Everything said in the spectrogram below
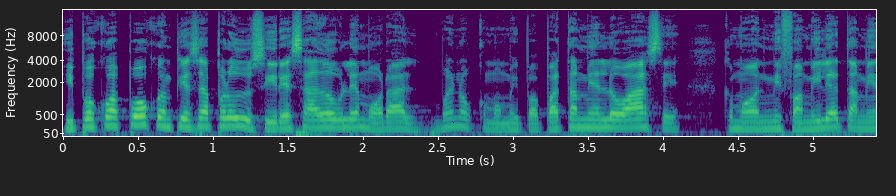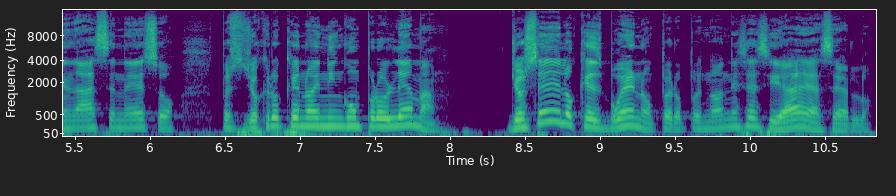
Y poco a poco empieza a producir esa doble moral. Bueno, como mi papá también lo hace, como en mi familia también hacen eso, pues yo creo que no hay ningún problema. Yo sé lo que es bueno, pero pues no hay necesidad de hacerlo.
